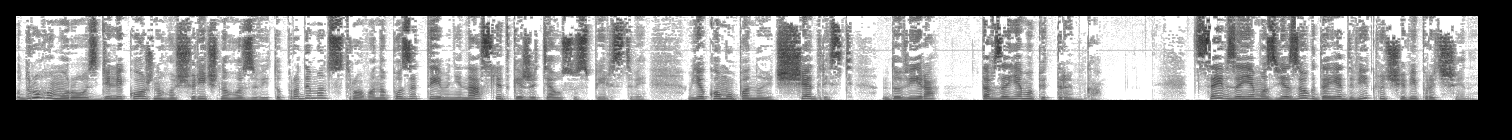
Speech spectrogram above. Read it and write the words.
у другому розділі кожного щорічного звіту продемонстровано позитивні наслідки життя у суспільстві, в якому панують щедрість, довіра та взаємопідтримка. Цей взаємозв'язок дає дві ключові причини.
